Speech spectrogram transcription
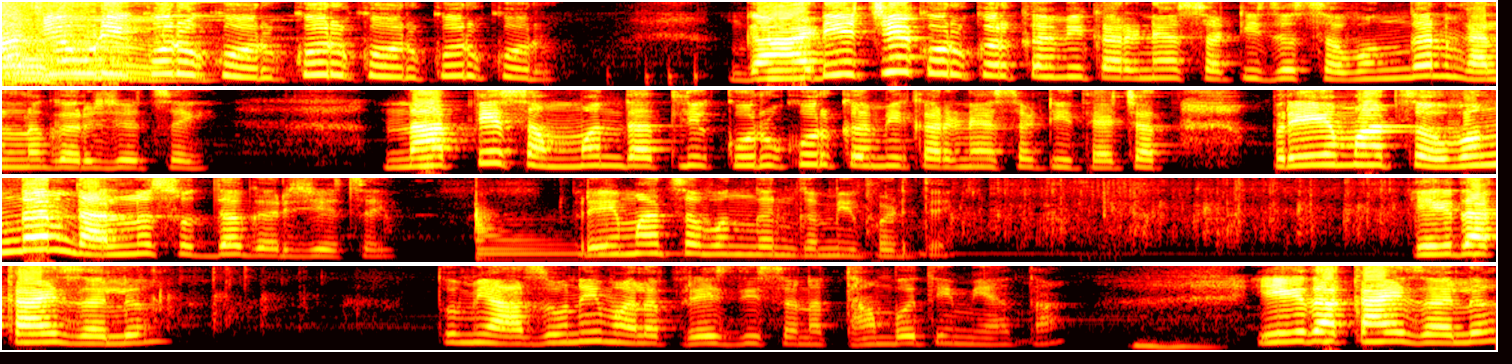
आज एवढी कुरकुर कुरकुर कुरकुर. गाडीची कुरकुर कमी करण्यासाठी जसं वंगण घालणं गरजेचं आहे नाते संबंधातली कुरकुर कमी करण्यासाठी त्याच्यात प्रेमाचं वंगण घालणं सुद्धा गरजेचं आहे प्रेमाचं वंगण कमी पडते एकदा काय झालं? तुम्ही अजूनही मला फ्रेश दिसना थांबते मी आता. एकदा काय झालं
